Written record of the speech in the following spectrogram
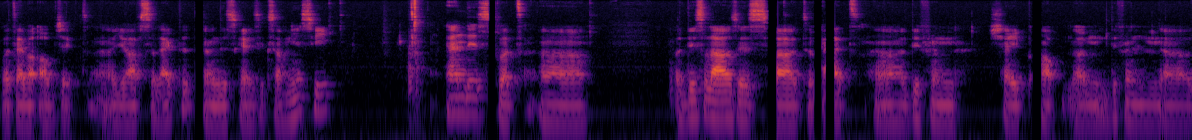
whatever object uh, you have selected. So in this case Exonia C. And this what uh, what this allows is uh, to add uh, different shape of um, different uh,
